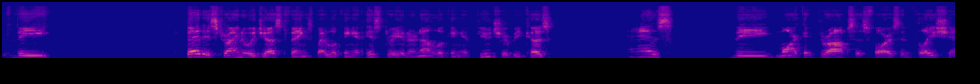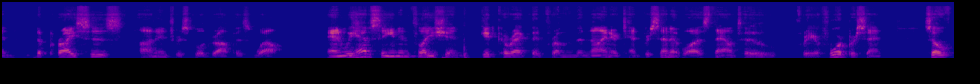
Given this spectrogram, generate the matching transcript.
The Fed is trying to adjust things by looking at history and are not looking at future because as the market drops as far as inflation, the prices on interest will drop as well. And we have seen inflation get corrected from the 9 or 10% it was down to 3 or 4%. So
